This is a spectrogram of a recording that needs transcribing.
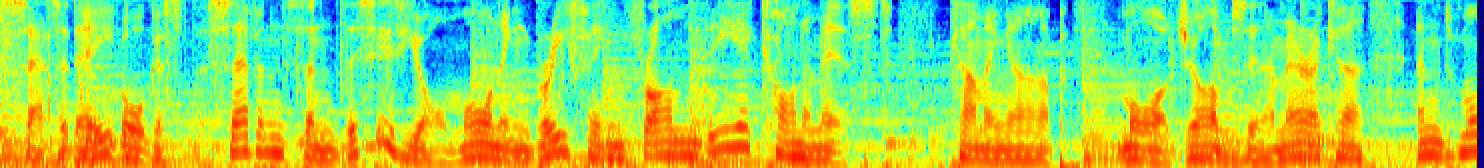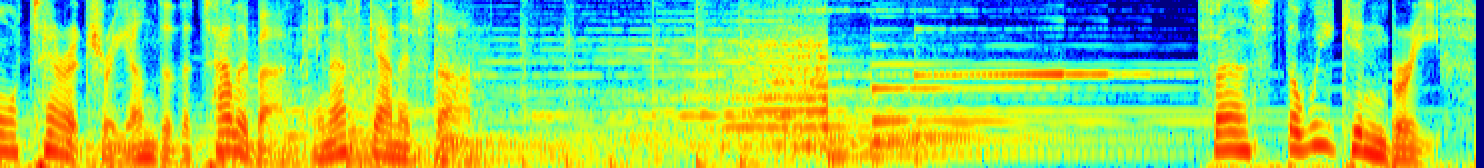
Saturday, August the 7th, and this is your morning briefing from The Economist. Coming up, more jobs in America and more territory under the Taliban in Afghanistan. First, the week in brief.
